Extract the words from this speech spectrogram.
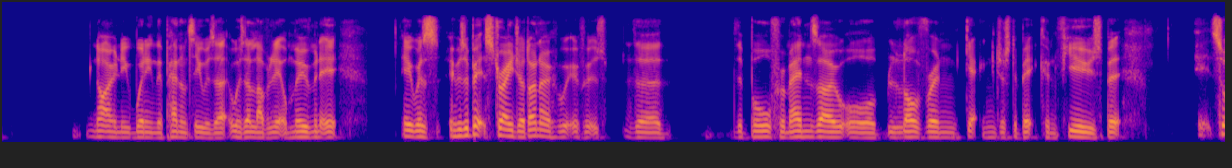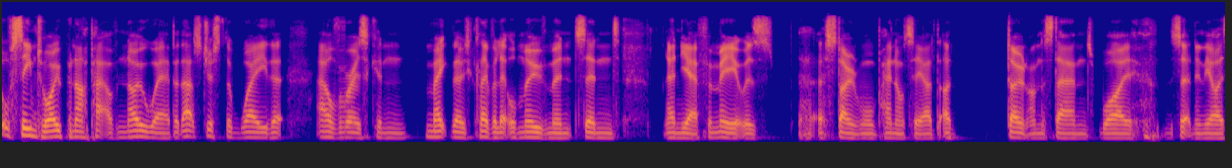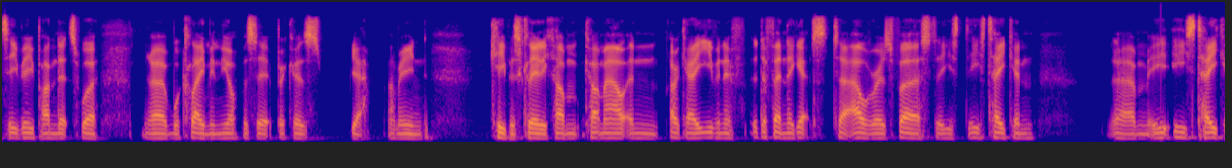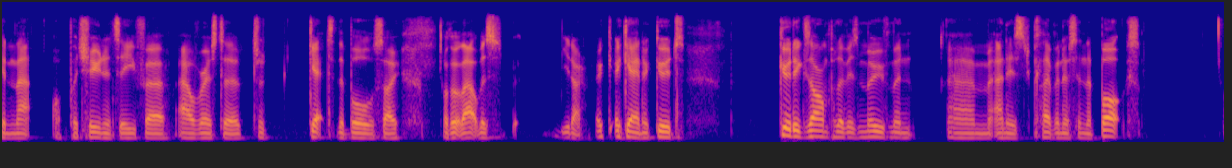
not only winning the penalty was a was a lovely little movement. It it was it was a bit strange. I don't know if it was the the ball from Enzo or Lovren getting just a bit confused, but it sort of seemed to open up out of nowhere. But that's just the way that Alvarez can make those clever little movements. And and yeah, for me, it was a stonewall penalty. I, I don't understand why certainly the ITV pundits were uh, were claiming the opposite because yeah, I mean keepers clearly come come out and okay, even if a defender gets to Alvarez first, he's he's taken um, he, he's taken that opportunity for Alvarez to to get to the ball. So I thought that was you know again a good good example of his movement um, and his cleverness in the box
